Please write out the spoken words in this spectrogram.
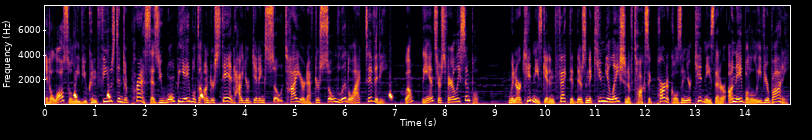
It'll also leave you confused and depressed as you won't be able to understand how you're getting so tired after so little activity. Well, the answer is fairly simple. When our kidneys get infected, there's an accumulation of toxic particles in your kidneys that are unable to leave your body.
